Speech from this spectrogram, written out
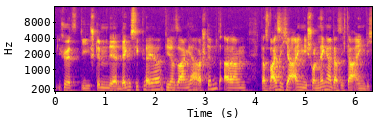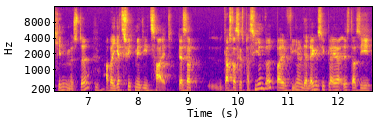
ich höre jetzt die Stimmen der Legacy-Player, die dann sagen, ja, stimmt, ähm, das weiß ich ja eigentlich schon länger, dass ich da eigentlich hin müsste, mhm. aber jetzt fehlt mir die Zeit. Deshalb, das, was jetzt passieren wird bei vielen der Legacy-Player, ist, dass sie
